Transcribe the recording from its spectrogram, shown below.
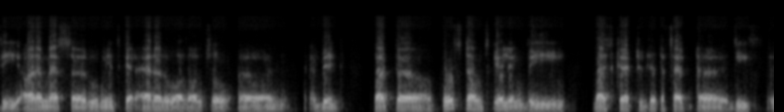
the RMS uh, root mean square error was also uh, big. But uh, post downscaling, the bias corrected data set, uh, the, uh,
